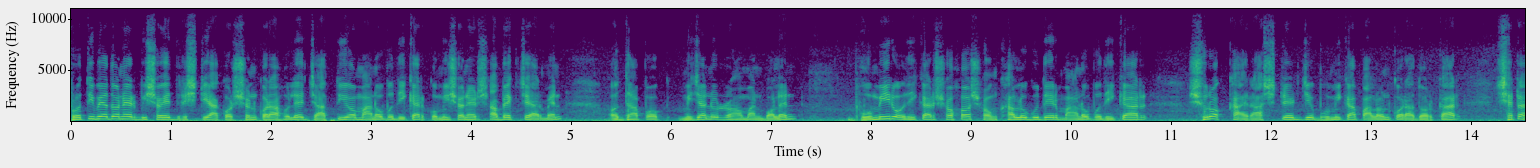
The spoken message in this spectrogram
প্রতিবেদনের বিষয়ে দৃষ্টি আকর্ষণ করা হলে জাতীয় মানবাধিকার কমিশনের সাবেক চেয়ারম্যান অধ্যাপক মিজানুর রহমান বলেন ভূমির অধিকার সহ সংখ্যালঘুদের মানবাধিকার সুরক্ষায় রাষ্ট্রের যে ভূমিকা পালন করা দরকার, সেটা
